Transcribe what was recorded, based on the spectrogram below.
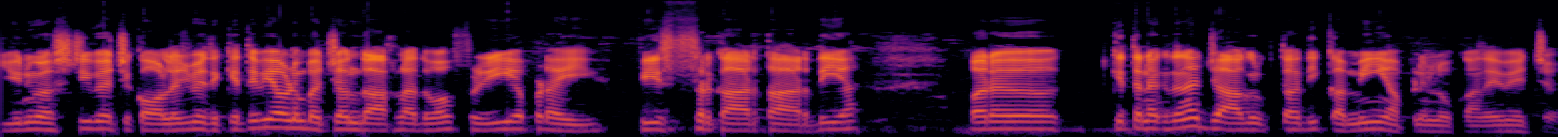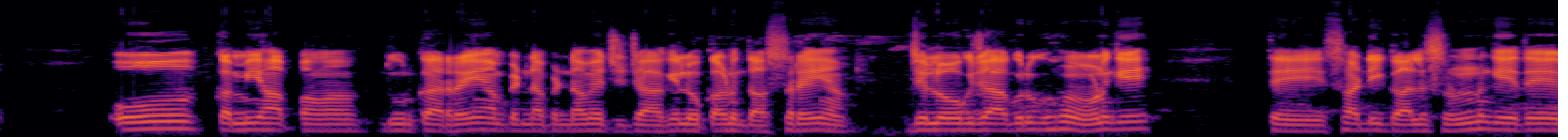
ਯੂਨੀਵਰਸਿਟੀ ਵਿੱਚ ਕਾਲਜ ਵਿੱਚ ਕਿਤੇ ਵੀ ਆਪਣੇ ਬੱਚਿਆਂ ਨੂੰ ਦਾਖਲਾ ਦਿਵਾਓ ਫ੍ਰੀ ਆ ਪੜ੍ਹਾਈ ਫੀਸ ਸਰਕਾਰ ਤਾਰਦੀ ਆ। ਪਰ ਕਿਤੇ ਨਾ ਕਿਤੇ ਨਾ ਜਾਗਰੂਕਤਾ ਦੀ ਕਮੀ ਆ ਆਪਣੇ ਲੋਕਾਂ ਦੇ ਵਿੱਚ। ਉਹ ਕਮੀ ਆਪਾਂ ਦੂਰ ਕਰ ਰਹੇ ਹਾਂ ਪਿੰਡਾਂ ਪਿੰਡਾਂ ਵਿੱਚ ਜਾ ਕੇ ਲੋਕਾਂ ਨੂੰ ਦੱਸ ਰਹੇ ਹਾਂ ਜੇ ਲੋਕ ਜਾਗਰੂਕ ਹੋਣਗੇ ਤੇ ਸਾਡੀ ਗੱਲ ਸੁਣਨਗੇ ਤੇ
